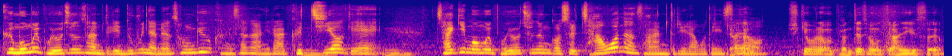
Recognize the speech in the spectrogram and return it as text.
그 몸을 보여주는 사람들이 누구냐면 성교육 강사가 아니라 그 음. 지역에 음. 자기 몸을 보여주는 것을 자원한 사람들이라고 돼 있어요. 쉽게 말하면 변태성흑증 아니겠어요?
